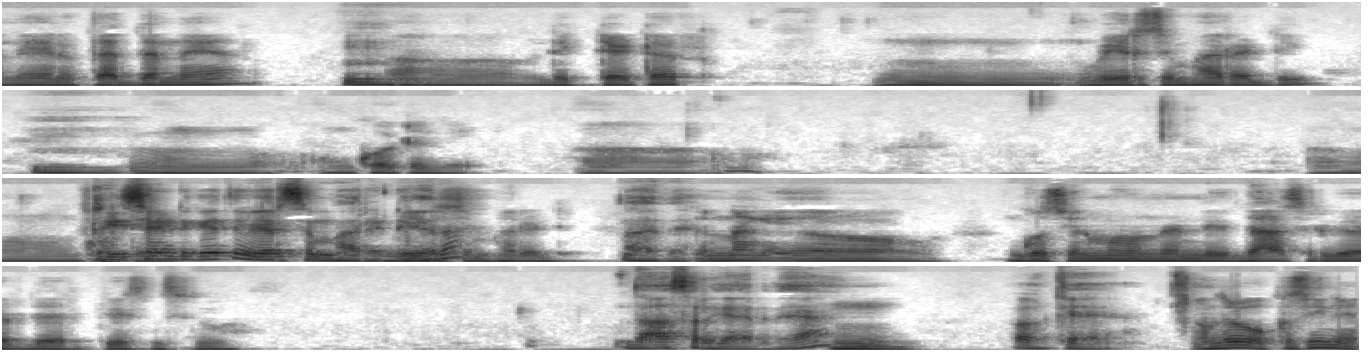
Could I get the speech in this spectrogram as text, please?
నేను పెద్దన్నయ్య. డిక్టేటర్ వీరసింహారెడ్డి ఇంకోటి ఉంది రీసెంట్గా అయితే వీరసింహారెడ్డి వీరసింహారెడ్డి. అదే. నాకు ఇంకో సినిమా ఉందండి దాసరి గారు డైరెక్ట్ చేసిన సినిమా. దాసర్ గారిదే. ఓకే. అందులో ఒక సీనే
